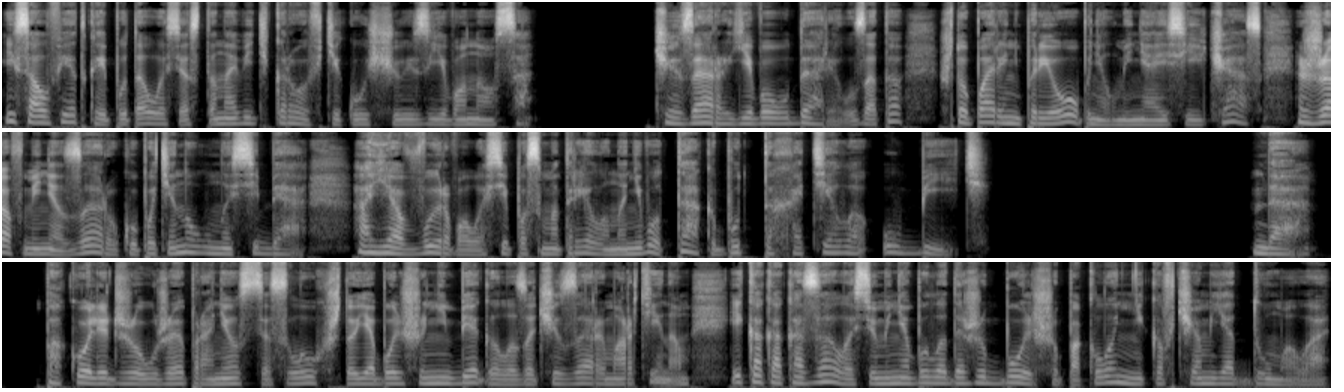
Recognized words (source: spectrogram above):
и салфеткой пыталась остановить кровь, текущую из его носа. Чезар его ударил за то, что парень приобнял меня и сейчас, сжав меня за руку, потянул на себя, а я вырвалась и посмотрела на него так, будто хотела убить. Да, по колледжу уже пронесся слух, что я больше не бегала за Чезаре Мартином, и, как оказалось, у меня было даже больше поклонников, чем я думала.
